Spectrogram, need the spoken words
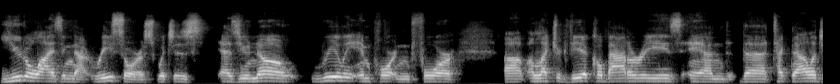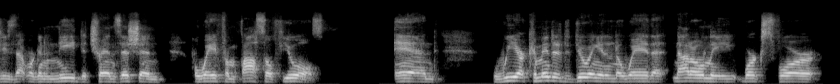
utilizing that resource, which is, as you know, really important for uh, electric vehicle batteries and the technologies that we're going to need to transition away from fossil fuels. And we are committed to doing it in a way that not only works for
